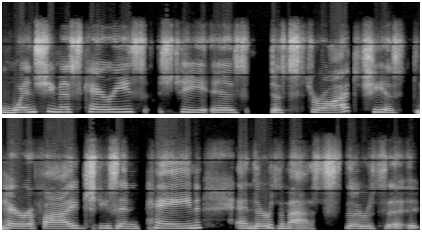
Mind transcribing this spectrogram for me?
When she miscarries, she is distraught. She is terrified. She's in pain, and there's a mess. There's uh,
